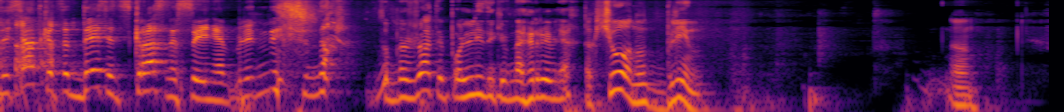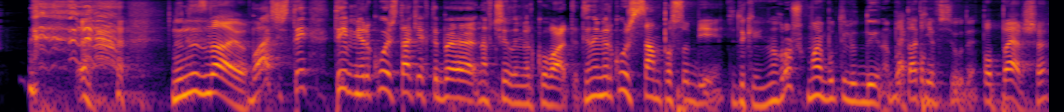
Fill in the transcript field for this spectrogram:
Десятка це 10 красне синє. Блін, зображати політиків на гривнях. Так чого? Ну, блін. Ну, не знаю. Бачиш, ти, ти міркуєш так, як тебе навчили міркувати. Ти не міркуєш сам по собі. Ти такий, на грошах має бути людина, бо Так, так, по- є всюди. По-перше,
